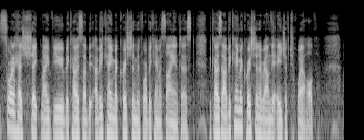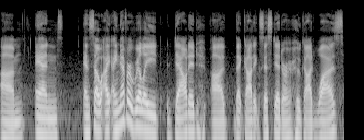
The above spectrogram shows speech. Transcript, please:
sort of has shaped my view because I, be, I became a Christian before I became a scientist. Because I became a Christian around the age of twelve, um, and and so I, I never really doubted uh, that God existed or who God was,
